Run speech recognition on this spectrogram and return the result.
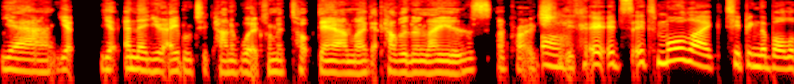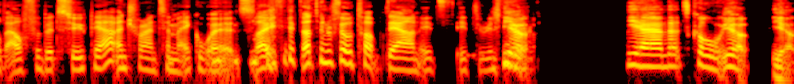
Yeah, yep, yep. And then you're able to kind of work from a top down, like cover the layers approach. Oh, it's it's more like tipping the bowl of alphabet soup out and trying to make words. Like it doesn't feel top down. It's it's really Yeah. Yeah, that's cool. Yeah. Yeah.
